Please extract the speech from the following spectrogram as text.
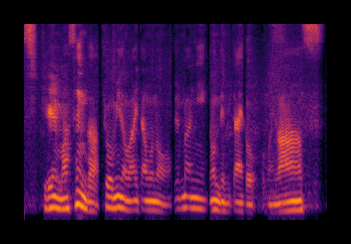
しきれませんが、興味の湧いたものを順番に飲んでみたいと思います。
